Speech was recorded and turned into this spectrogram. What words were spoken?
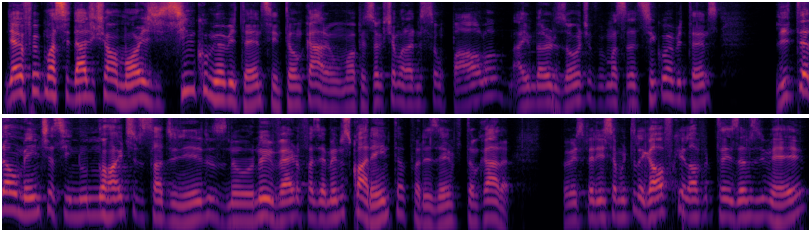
E aí eu fui para uma cidade que chama Morris, de 5 mil habitantes. Então, cara, uma pessoa que tinha morado em São Paulo, aí em Belo Horizonte, eu fui para uma cidade de 5 mil habitantes, literalmente, assim, no norte dos Estados Unidos. No, no inverno fazia menos 40, por exemplo. Então, cara, foi uma experiência muito legal, fiquei lá por três anos e meio.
